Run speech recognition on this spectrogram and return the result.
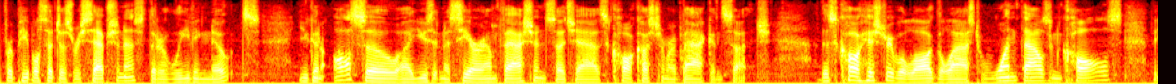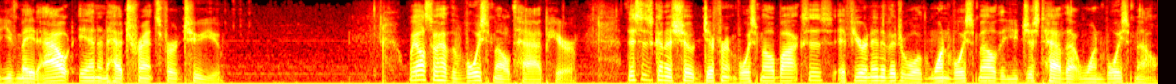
for people such as receptionists that are leaving notes. You can also uh, use it in a CRM fashion such as call customer back and such. This call history will log the last 1,000 calls that you've made out in and had transferred to you. We also have the voicemail tab here this is going to show different voicemail boxes. If you're an individual with one voicemail, then you just have that one voicemail.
